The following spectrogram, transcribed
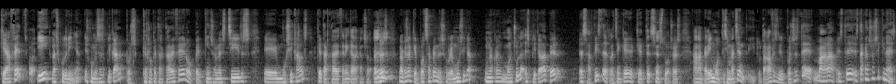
que ha fet i l'escudrinya i es comença a explicar pues, què és el que tracta de fer o per quins són els girs eh, musicals que tracta de fer en cada cançó. Això és una cosa que pots aprendre sobre música, una cosa molt xula explicada per els artistes, la gent que, que te, sents tu, això és, ara per ell moltíssima gent, i tu t'agafes i dius, pues este m'agrada, este, esta cançó sé quina és,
